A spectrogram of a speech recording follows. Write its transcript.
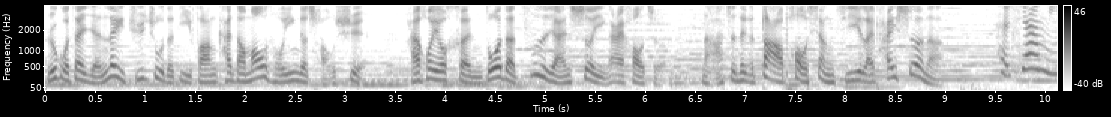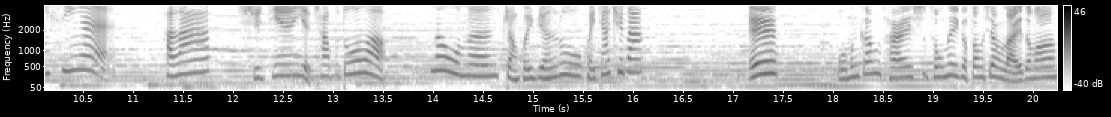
如果在人类居住的地方看到猫头鹰的巢穴，还会有很多的自然摄影爱好者拿着那个大炮相机来拍摄呢，很像明星哎。好啦，时间也差不多了，那我们转回原路回家去吧。哎，我们刚才是从那个方向来的吗？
